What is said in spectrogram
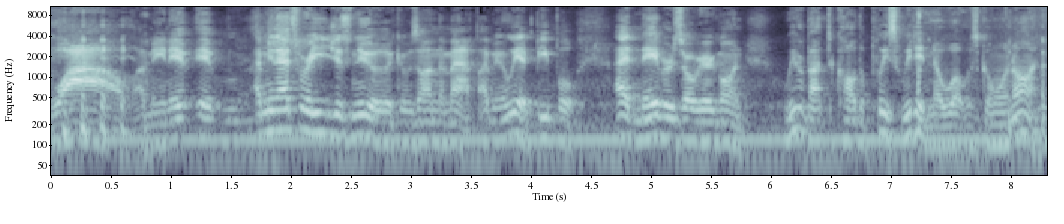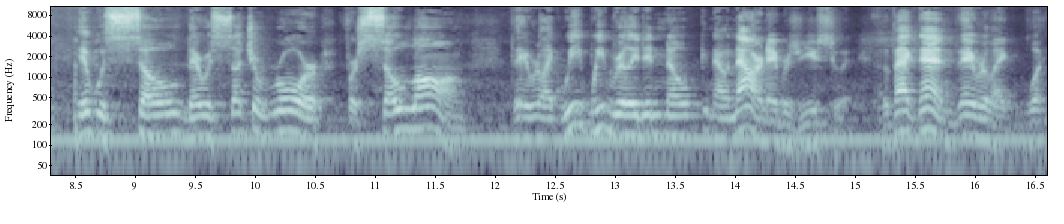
Wow. I mean, it, it. I mean, that's where you just knew like it was on the map. I mean, we had people. I had neighbors over here going. We were about to call the police. We didn't know what was going on. It was so. There was such a roar for so long. They were like, we we really didn't know. Now now our neighbors are used to it. But back then they were like, what?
